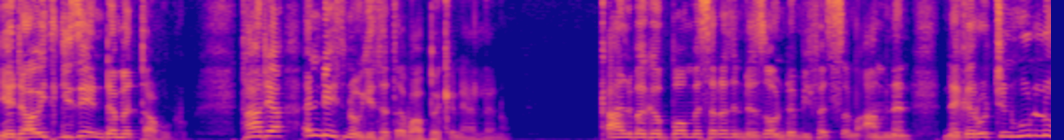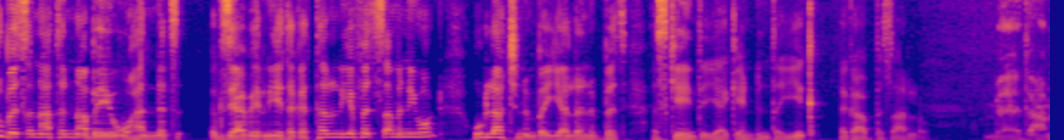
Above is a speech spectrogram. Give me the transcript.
የዳዊት ጊዜ እንደመጣ ሁሉ ታዲያ እንዴት ነው እየተጠባበቅን ያለ ነው? ቃል በገባው መሰረት እንደዛው እንደሚፈጽም አምነን ነገሮችን ሁሉ በጽናትና በየዋህነት እግዚአብሔርን እየተከተልን እየፈጸምን ይሆን? ሁላችንም በያለንበት እስኪ ጥያቄ እንድንጠይቅ እጋብዛለሁ በጣም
